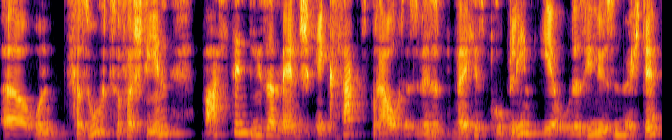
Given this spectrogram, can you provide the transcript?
äh, und versucht zu verstehen, was denn dieser Mensch exakt braucht, also welches Problem er oder sie lösen möchte,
